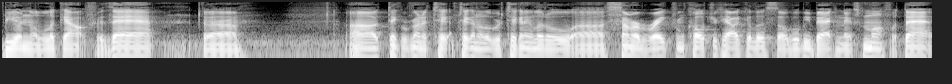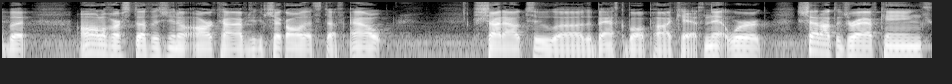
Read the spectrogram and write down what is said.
Be on the lookout for that. Uh, uh, I think we're gonna take taking a we're taking a little uh, summer break from Culture Calculus, so we'll be back next month with that. But all of our stuff is you know archived. You can check all that stuff out. Shout out to uh, the Basketball Podcast Network. Shout out to DraftKings.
